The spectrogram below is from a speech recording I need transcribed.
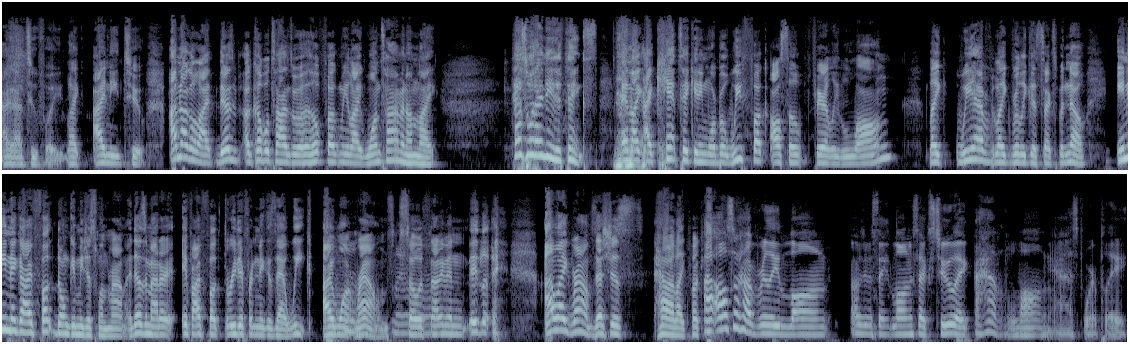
I got two for you. Like, I need two. I'm not gonna lie. There's a couple times where he'll fuck me, like, one time, and I'm like, that's what I needed. Thanks. And, like, I can't take anymore, but we fuck also fairly long. Like, we have, like, really good sex, but no, any nigga I fuck don't give me just one round. It doesn't matter if I fuck three different niggas that week. I mm-hmm. want rounds. So it's not even, it, I like rounds. That's just how I like fucking. I also have really long. I was gonna say long sex too. Like I have long ass foreplay.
